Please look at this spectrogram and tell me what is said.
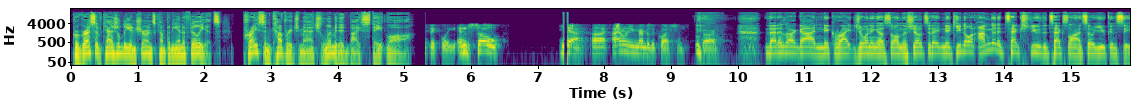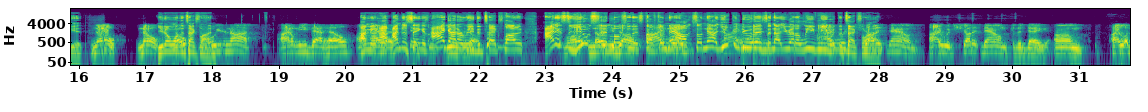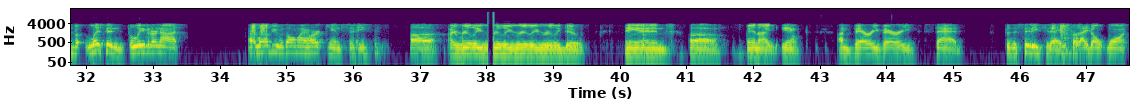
Progressive Casualty Insurance Company and Affiliates. Price and coverage match limited by state law. Typically. And so, yeah, uh, I don't even remember the question. Sorry. That is our guy, Nick Wright, joining us on the show today. Nick, you know what? I'm going to text you the text line so you can see it. No, no. You don't want nope, the text line? No, you're not. I don't need that hell. I mean, I, I, am just saying is I got to read the text line. I didn't see Well, you no, said you most of don't. this stuff. So I now, would- so now you can I do this, and now you got to leave me I with the would text shut line. it down. I would shut it down for the day. Um, I listen, believe it or not, I love you with all my heart, Kansas City. Uh, I really, really, really, really do. And uh, and I, you know, I'm very, very sad for the city today. But I don't want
